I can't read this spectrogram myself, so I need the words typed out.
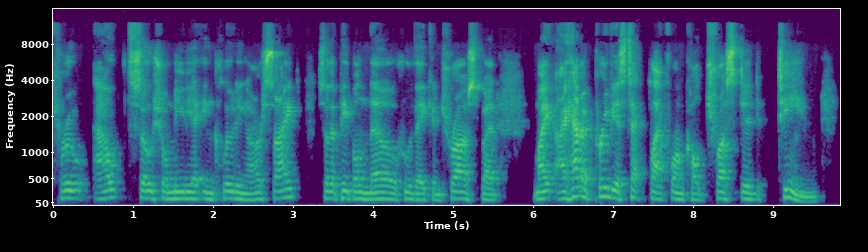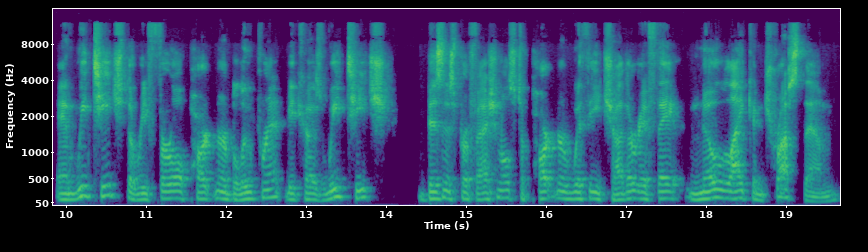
throughout social media, including our site, so that people know who they can trust. But my I had a previous tech platform called Trusted Team, and we teach the referral partner blueprint because we teach business professionals to partner with each other. If they know, like, and trust them,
